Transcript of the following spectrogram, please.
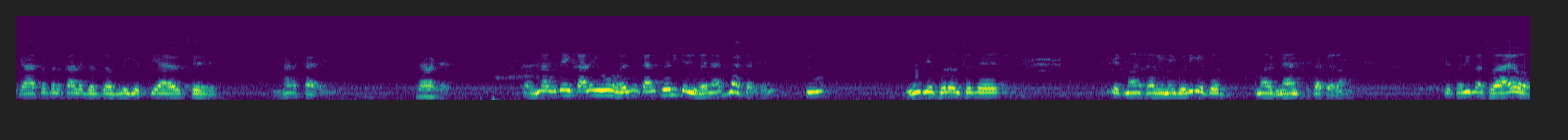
કે આ તો પેલા કાલે ગજબ લઈ ગયો ત્યાં આવ્યો છે. ના રખાય ના કાલના ઉદય કાલે એવો હોય કાલે ચોરી કરી હોય ને આજ ના કરે શું? હું જે ફરક છે તે એક માણસ આવીને બોલી ગયો તો અમારા જ્ઞાન થતા પહેલા. કે ફરી પાછો આવ્યો.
